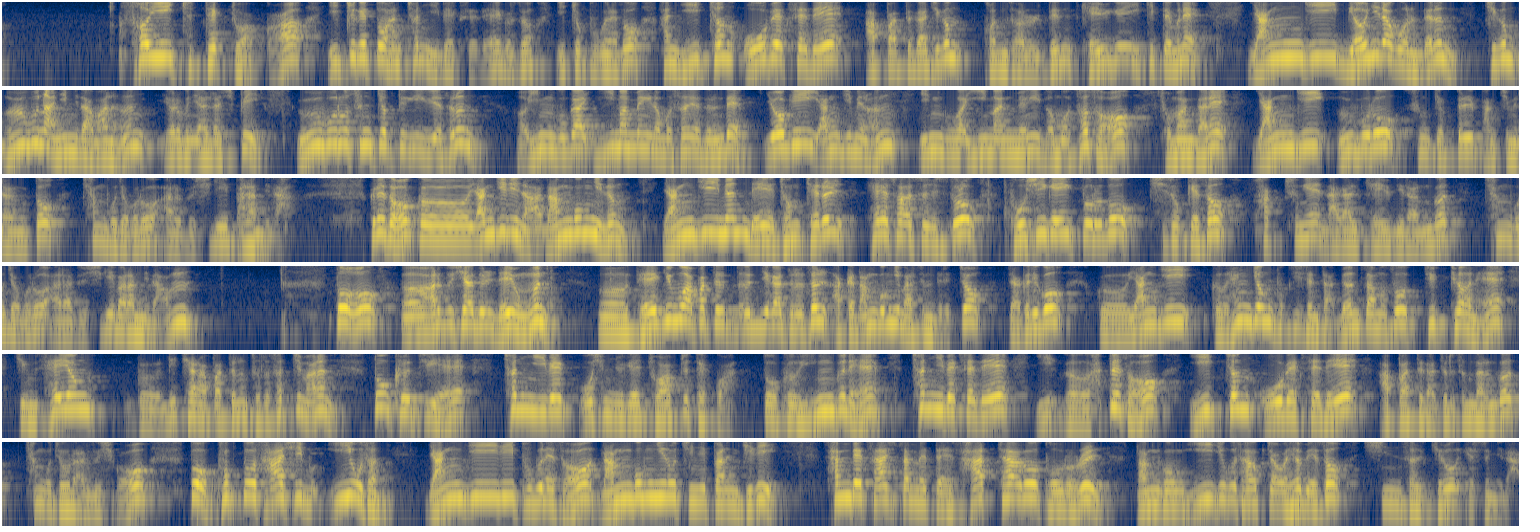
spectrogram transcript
서희 주택조합과 이쪽에 또 한 1200세대 그래서 이쪽 부근에도 한 2500세대의 아파트가 지금 건설된 계획에 있기 때문에 양지면이라고 하는 데는 지금 읍은 아닙니다만은 여러분이 알다시피 읍으로 승격되기 위해서는 어, 인구가 2만 명이 넘어서야 되는데 여기 양지면은 인구가 2만 명이 넘어서서 조만간에 양지읍으로 승격될 방침이라는 것도 참고적으로 알아두시기 바랍니다. 그래서 그 양질이나 남곡리 등 양지면 내의 정체를 해소할 수 있도록 도시계획도로도 지속해서 확충해 나갈 계획이라는 것 참고적으로 알아두시기 바랍니다. 음. 또 어, 알아두셔야 될 내용은 어, 대규모 아파트 단지가 들어설 아까 남곡리 말씀드렸죠. 자 그리고 그 양지 그 행정복지센터 면사무소 뒤편에 지금 세영 그 리첼 아파트는 들어섰지만은 또 그 뒤에 1256의 조합주택과 또 그 인근에 1200세대에 이, 그 합해서 2500세대의 아파트가 들어선다는 것 참고적으로 알아두시고 또 국도 42호선 양지리 부근에서 남곡리로 진입하는 길이 343m의 4차로 도로를 남공 이지구 사업자와 협의해서 신설키로 했습니다.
